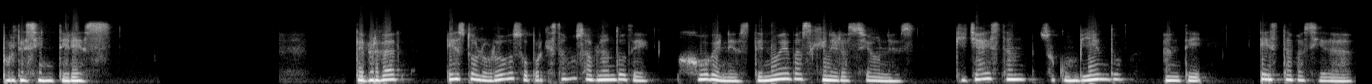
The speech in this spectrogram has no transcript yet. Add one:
por desinterés? De verdad, es doloroso porque estamos hablando de jóvenes, de nuevas generaciones que ya están sucumbiendo ante esta vaciedad,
